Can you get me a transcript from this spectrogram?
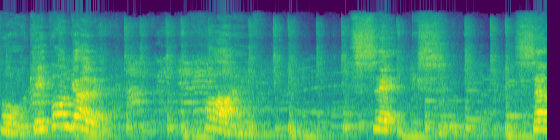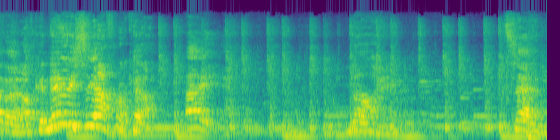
four. Keep on going. Five, six, seven. I can nearly see Africa. Eight, nine, ten,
